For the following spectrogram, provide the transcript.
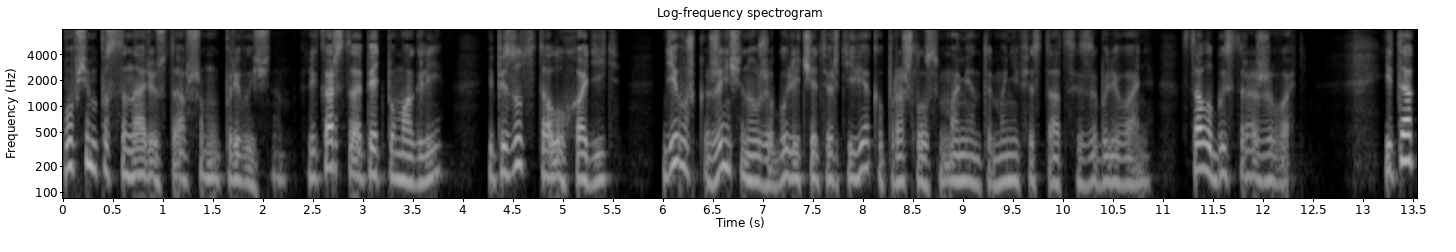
В общем, по сценарию, ставшему привычным. Лекарства опять помогли, эпизод стал уходить, Девушка, женщина уже более четверти века прошло с момента манифестации заболевания, стала быстро оживать. И так,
